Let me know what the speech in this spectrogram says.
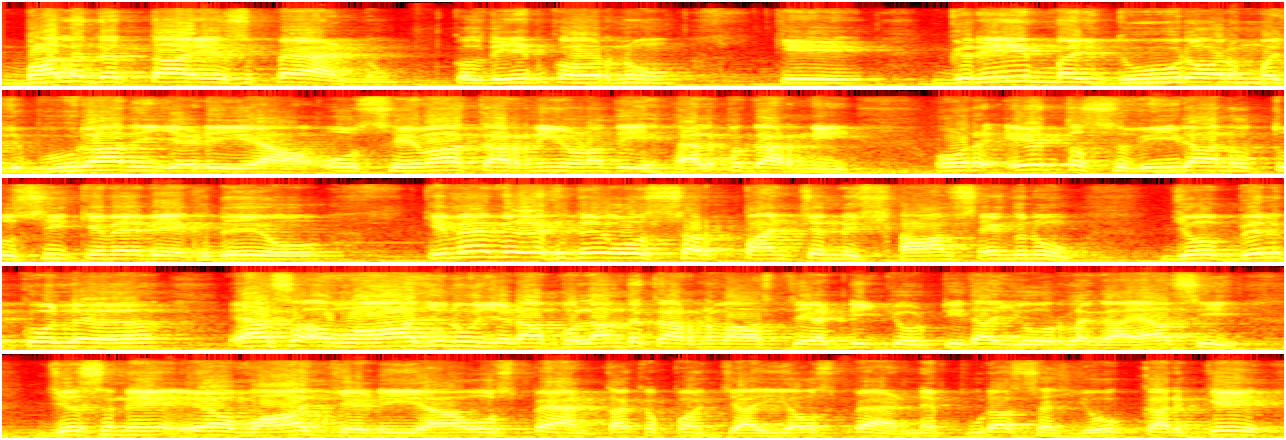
ਬਲ ਦਿੱਤਾ ਇਸ ਭੈਣ ਨੂੰ, ਕੁਲਦੀਪ ਕੌਰ ਨੂੰ, ਕਿ ਗਰੀਬ ਮਜ਼ਦੂਰ ਔਰ ਮਜਬੂਰਾਂ ਦੀ ਜਿਹੜੀ ਆ ਉਹ ਸੇਵਾ ਕਰਨੀ, ਉਹਨਾਂ ਦੀ ਹੈਲਪ ਕਰਨੀ। ਔਰ ਇਹ ਤਸਵੀਰਾਂ ਨੂੰ ਤੁਸੀਂ ਕਿਵੇਂ ਵੇਖਦੇ ਹੋ? ਕਿਵੇਂ ਵੇਖਦੇ ਹੋ ਸਰਪੰਚ ਨਿਸ਼ਾਨ ਸਿੰਘ ਨੂੰ, ਜੋ ਬਿਲਕੁਲ ਇਸ ਆਵਾਜ਼ ਨੂੰ ਜਿਹੜਾ ਬੁਲੰਦ ਕਰਨ ਵਾਸਤੇ ਅੱਡੀ ਚੋਟੀ ਦਾ ਜ਼ੋਰ ਲਗਾਇਆ ਸੀ? ਜਿਸ ਨੇ ਇਹ ਆਵਾਜ਼ ਜਿਹੜੀ ਆ ਉਸ ਭੈਣ ਤੱਕ ਪਹੁੰਚਾਈ ਆ, ਉਸ ਭੈਣ ਨੇ ਪੂਰਾ ਸਹਿਯੋਗ ਕਰਕੇ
